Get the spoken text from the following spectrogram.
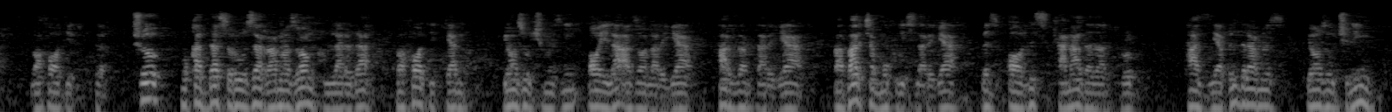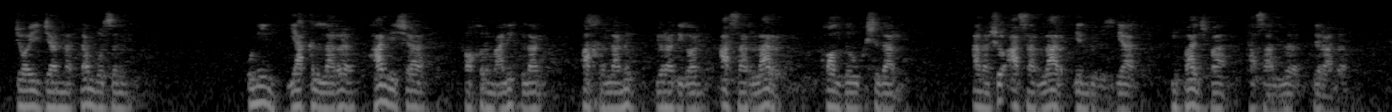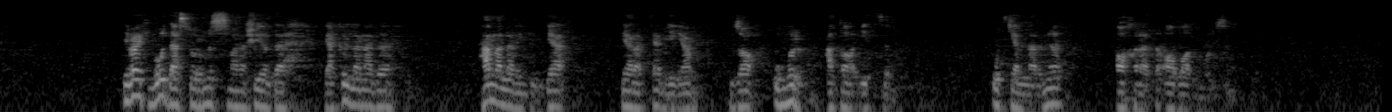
vafot etibdi. Shu muqaddas ro'za ramazon kunlarida vafot etgan yozuvchimizning oila a'zolariga farzandlariga va barcha muxlislariga biz olis kanadadan turib ta'ziya bildiramiz. Yozuvchining joyi jannatdan bo'lsin. Uning yaqinlari hamisha tohir malik bilan faxrlanib yuradigan asarlar qoldi u kishidan. Ana shu asarlar endi bizga yupanch va tasalli beradi. Demak bu dasturimiz mana shu yerda yakunlanadi. Hammalaringizga yaratgan egam uzoq umr ato etsin. O'tganlarni oxirati obod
